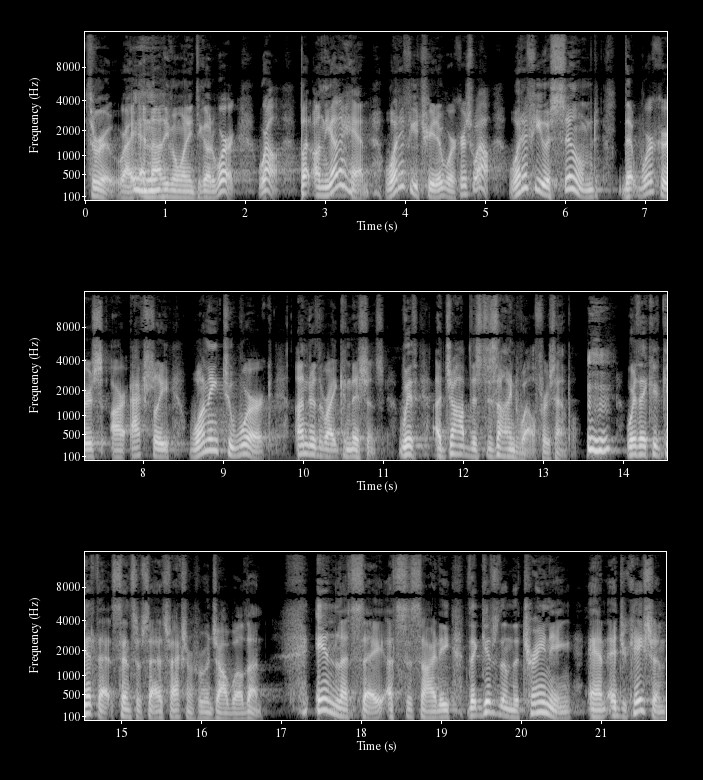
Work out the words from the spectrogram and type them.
through, right? Mm-hmm. And not even wanting to go to work. Well, but on the other hand, what if you treated workers well? What if you assumed that workers are actually wanting to work under the right conditions with a job that's designed well, for example, mm-hmm. where they could get that sense of satisfaction from a job well done? In, let's say, a society that gives them the training and education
